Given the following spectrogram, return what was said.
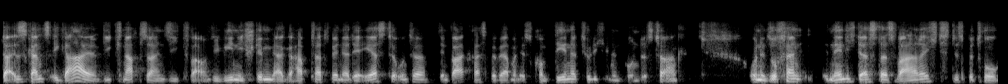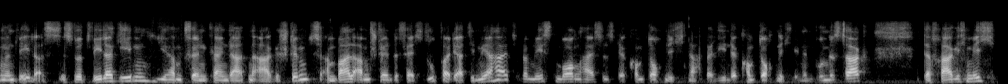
da ist es ganz egal, wie knapp sein Sieg war und wie wenig Stimmen er gehabt hat. Wenn er der Erste unter den Wahlkreisbewerbern ist, kommt der natürlich in den Bundestag. Und insofern nenne ich das das Wahlrecht des betrogenen Wählers. Es wird Wähler geben, die haben für einen Kandidaten A gestimmt. Am Wahlabend stellen sie fest, super, der hat die Mehrheit. Und am nächsten Morgen heißt es, der kommt doch nicht nach Berlin, der kommt doch nicht in den Bundestag. Da frage ich mich,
